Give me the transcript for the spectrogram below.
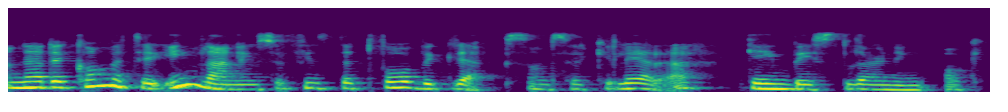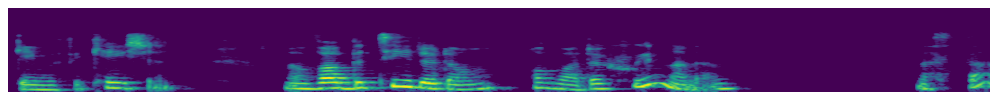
Och när det kommer till inlärning så finns det två begrepp som cirkulerar, game-based learning och gamification. Men vad betyder de och vad är skillnaden? Nästa.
